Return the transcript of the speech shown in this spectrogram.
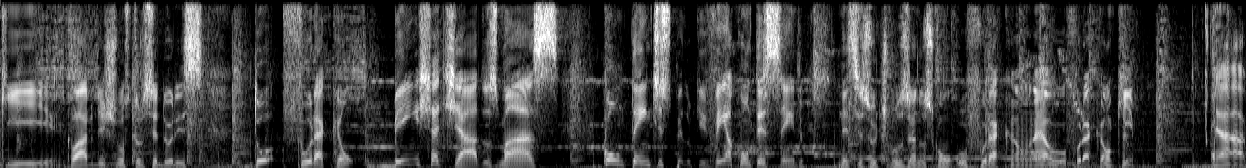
que, claro, deixou os torcedores do Furacão bem chateados, mas contentes pelo que vem acontecendo nesses últimos anos com o Furacão, né? O Furacão que é,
